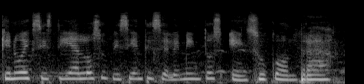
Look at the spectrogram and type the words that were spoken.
que no existían los suficientes elementos en su contra.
